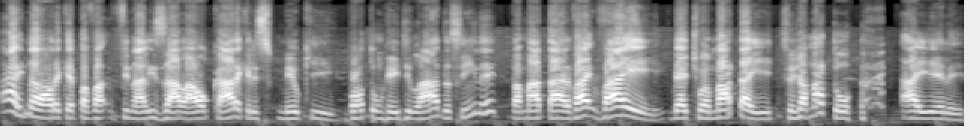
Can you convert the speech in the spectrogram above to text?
Aí na hora que é pra finalizar lá o cara, que eles meio que botam o rei de lado assim, né? Pra matar. Vai, vai, Bet One, mata aí. Você já matou. Aí ele,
